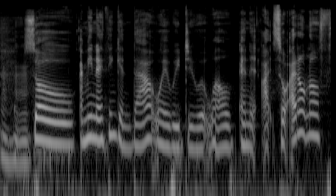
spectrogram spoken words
Mhm. So, I mean, I think in that way we do it well. And it, I, so I don't know if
